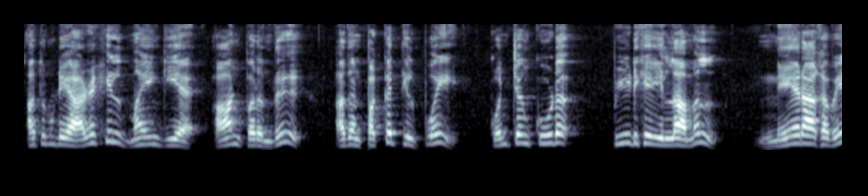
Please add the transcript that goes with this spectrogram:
அதனுடைய அழகில் மயங்கிய ஆண் பருந்து அதன் பக்கத்தில் போய் கொஞ்சம் கூட பீடிகை இல்லாமல் நேராகவே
